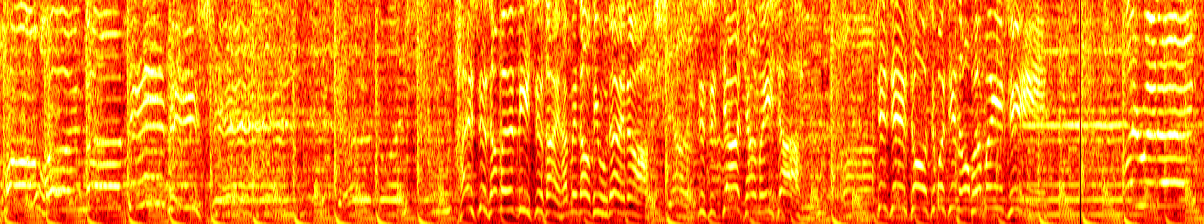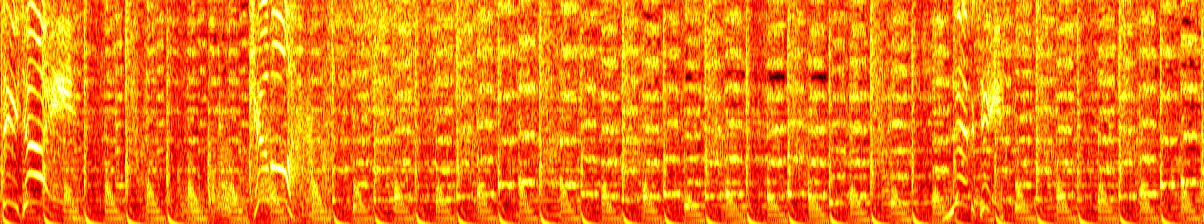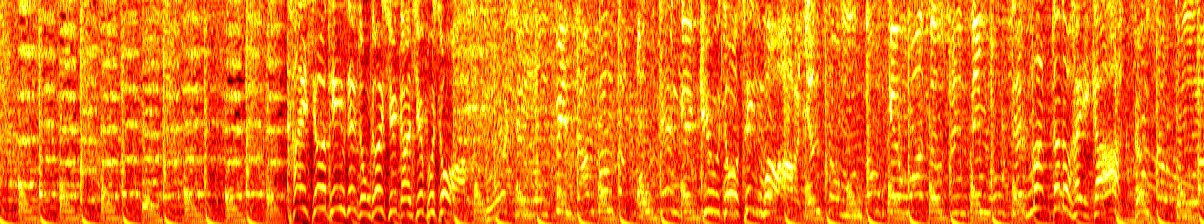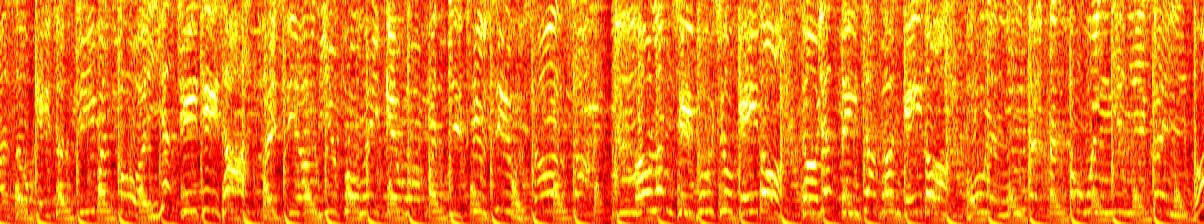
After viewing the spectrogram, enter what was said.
黄昏的地平線。这段心还是咱们的第四代，还没到第五代呢，只是加强了一下。谢谢所有直播间的好朋友们一起。Are you Let's see。开车听这种歌曲感觉不错。我只能变打工边好听的 Q 做升华，忍受唔到嘅话，就算点好听，乜都都系假。享受同难受其实只不过系一字之差，系时候要放弃嘅话，不如潇潇洒洒。我谂住付出几多，就一定争翻几多，冇人控制得到，永远亦系我。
